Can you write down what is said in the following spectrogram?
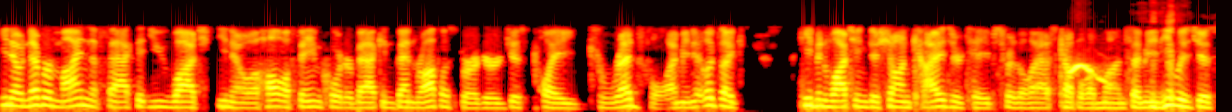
you know, never mind the fact that you watched, you know, a Hall of Fame quarterback in Ben Roethlisberger just play dreadful. I mean, it looked like he'd been watching DeShone Kizer tapes for the last couple of months. I mean, he was just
